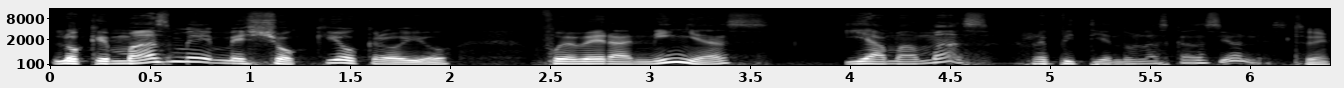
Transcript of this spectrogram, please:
lo que más me, me choqueó, creo yo, fue ver a niñas y a mamás repitiendo las canciones. Sí.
